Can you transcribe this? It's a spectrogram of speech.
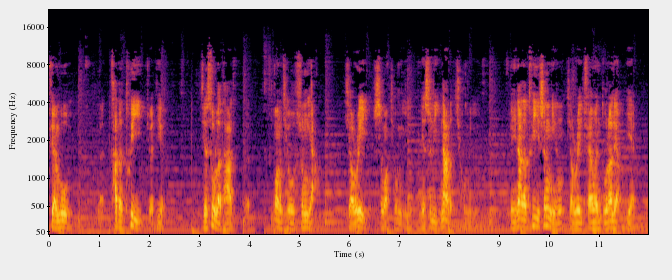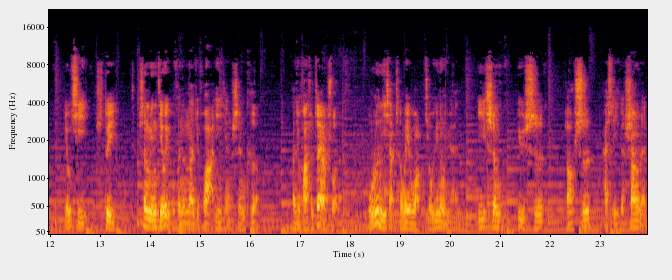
宣布她的退役决定，结束了她的网球生涯。小瑞是网球迷，也是李娜的球迷。李娜的退役声明，小瑞全文读了两遍，尤其是对声明结尾部分的那句话印象深刻。那句话是这样说的：“无论你想成为网球运动员、医生、律师、老师，还是一个商人，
